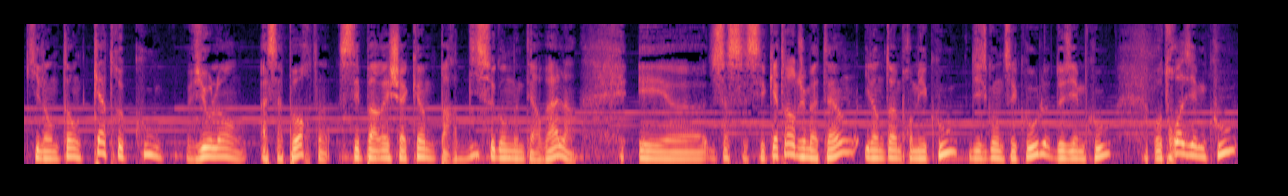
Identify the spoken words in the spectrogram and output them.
qu'il entend quatre coups violents à sa porte, séparés chacun par 10 secondes d'intervalle. Et c'est 4 heures du matin, il entend un premier coup, 10 secondes s'écoulent, deuxième coup. Au troisième coup,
